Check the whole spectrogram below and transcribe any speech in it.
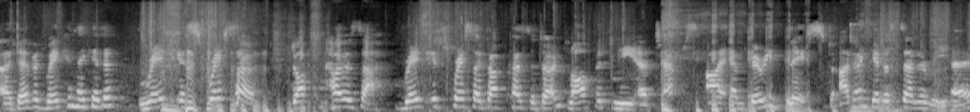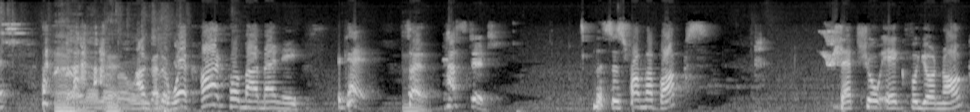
uh, David, where can they get it? Redespresso.coza. Redespresso.coza. Don't laugh at me at taps. I am very blessed. I don't get a salary, hey? no, no, no, I've got to work hard for my money. Okay, so custard. This is from a box. That's your egg for your nog.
